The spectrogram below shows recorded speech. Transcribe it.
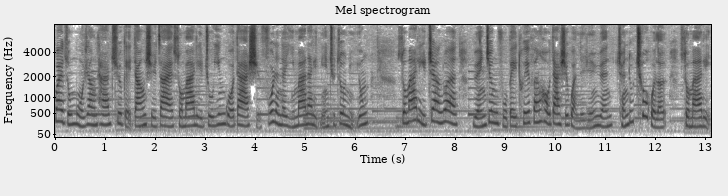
外祖母让他去给当时在索马里驻英国大使夫人的姨妈那里面去做女佣。索马里战乱，原政府被推翻后，大使馆的人员全都撤回了索马里，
